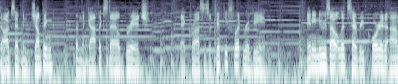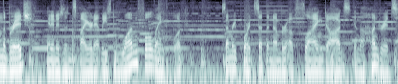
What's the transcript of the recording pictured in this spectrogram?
Dogs have been jumping from the Gothic style bridge that crosses a 50 foot ravine. Many news outlets have reported on the bridge, and it has inspired at least one full length book. Some reports set the number of flying dogs in the hundreds,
